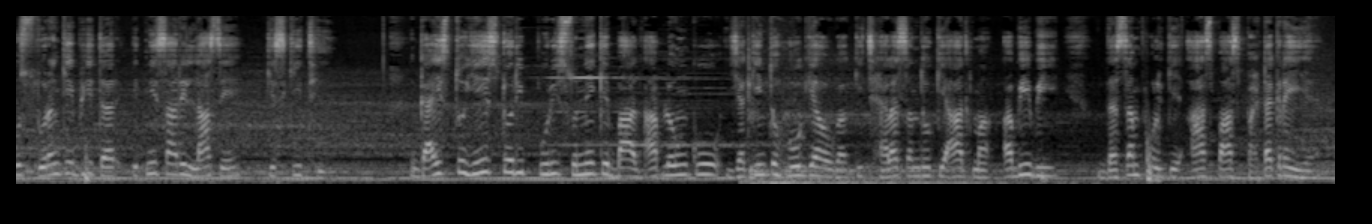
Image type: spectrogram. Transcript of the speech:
उस सुरंग के भीतर इतनी सारी लाशें किसकी थी? गाइस तो ये स्टोरी पूरी सुनने के बाद आप लोगों को यकीन तो हो गया होगा कि छैला संधू की आत्मा अभी भी दसम फूल के आसपास भटक रही है।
